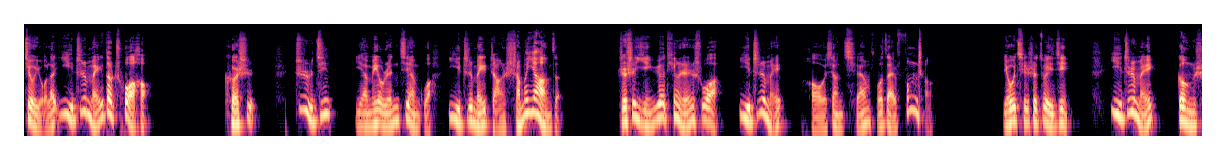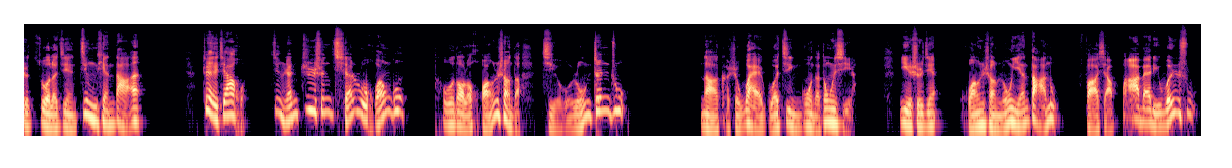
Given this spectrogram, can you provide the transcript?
就有了一枝梅的绰号。可是至今也没有人见过一枝梅长什么样子，只是隐约听人说一枝梅好像潜伏在丰城，尤其是最近，一枝梅更是做了件惊天大案，这家伙竟然只身潜入皇宫。偷到了皇上的九龙珍珠，那可是外国进贡的东西呀！一时间，皇上龙颜大怒，发下八百里文书，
